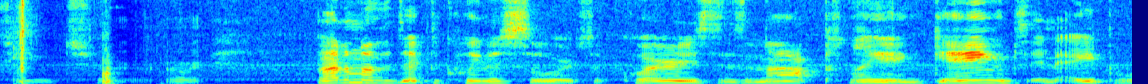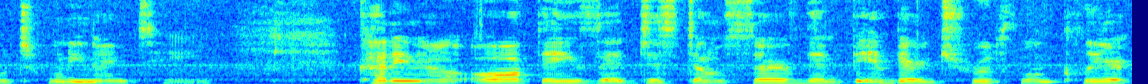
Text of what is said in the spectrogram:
future. Alright. Bottom of the deck, the Queen of Swords. Aquarius is not playing games in April 2019. Cutting out all things that just don't serve them. Being very truthful and clear,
